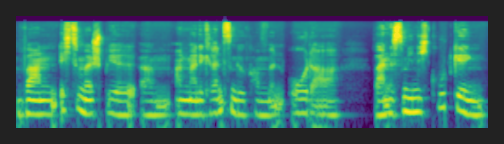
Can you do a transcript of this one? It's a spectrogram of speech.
wann ich zum Beispiel ähm, an meine Grenzen gekommen bin oder wann es mir nicht gut ging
